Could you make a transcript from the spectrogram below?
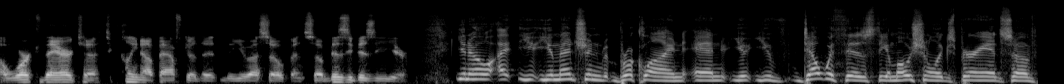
a work there to, to clean up after the, the U.S. Open. So busy, busy year. You know, I, you, you, mentioned Brookline, and you, you've dealt with this the emotional experience of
